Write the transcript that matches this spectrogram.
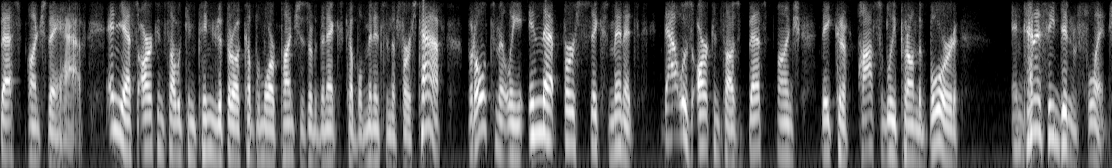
best punch they have. And yes, Arkansas would continue to throw a couple more punches over the next couple minutes in the first half. But ultimately, in that first six minutes, that was Arkansas's best punch they could have possibly put on the board. And Tennessee didn't flinch.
